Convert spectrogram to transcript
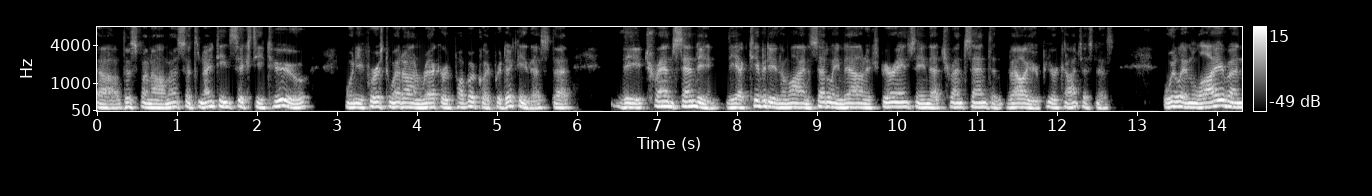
uh, this phenomenon since 1962, when he first went on record publicly predicting this, that the transcending, the activity of the mind, settling down, experiencing that transcendent value, pure consciousness, will enliven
